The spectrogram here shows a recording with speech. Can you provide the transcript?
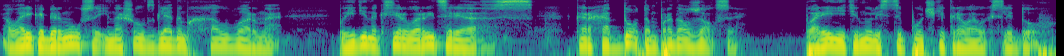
Аларик обернулся и нашел взглядом Халварна. Поединок серого рыцаря с Кархадотом продолжался. По арене тянулись цепочки кровавых следов.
